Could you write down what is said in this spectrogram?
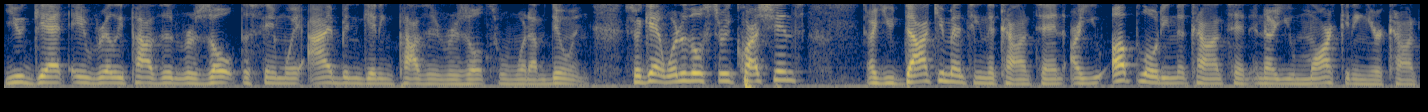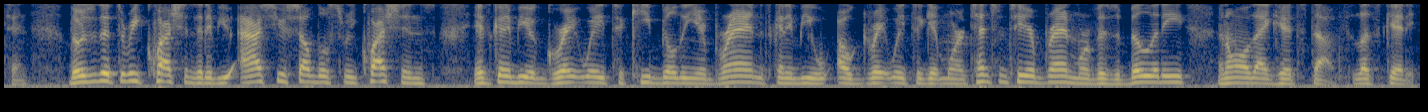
you get a really positive result the same way I've been getting positive results from what I'm doing. So again, what are those three questions? Are you documenting the content? Are you uploading the content? And are you marketing your content? Those are the three questions. And if you ask yourself those three questions, it's going to be a great way to keep building your brand. It's going to be a great way to get more attention to your brand, more visibility, and all that good stuff. Let's get it.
